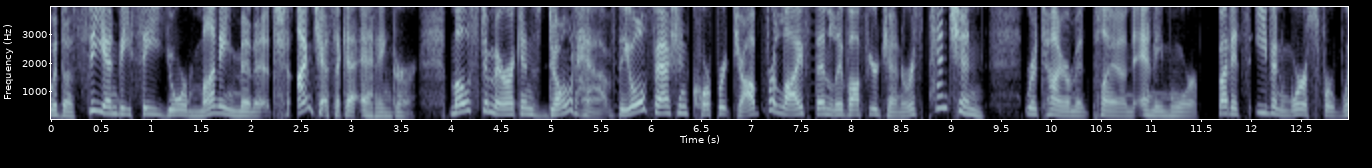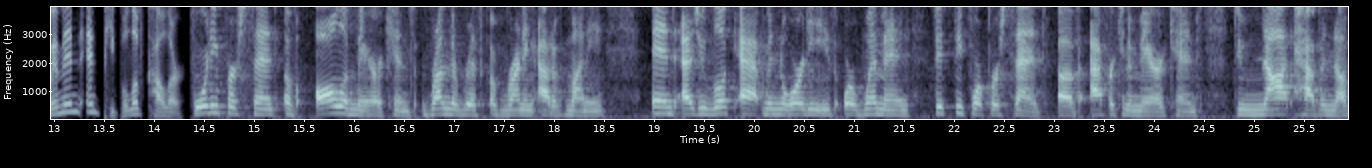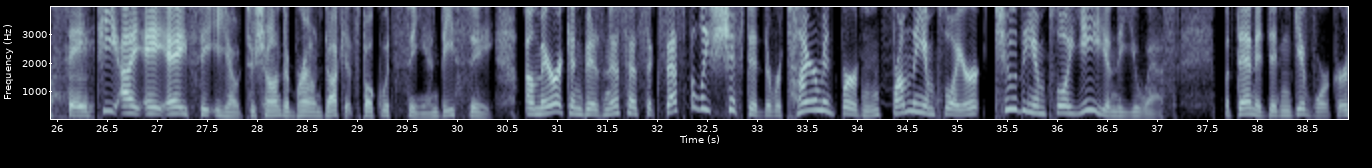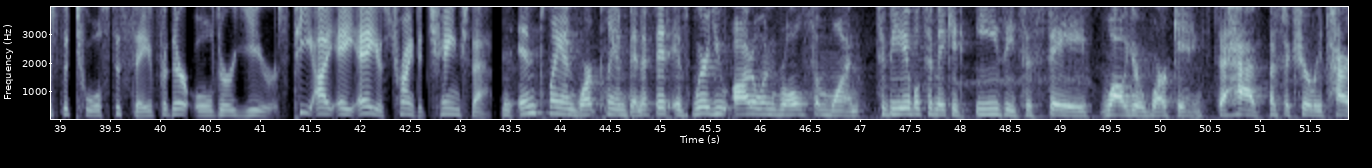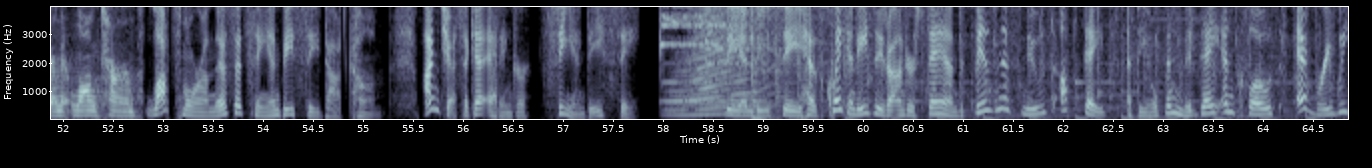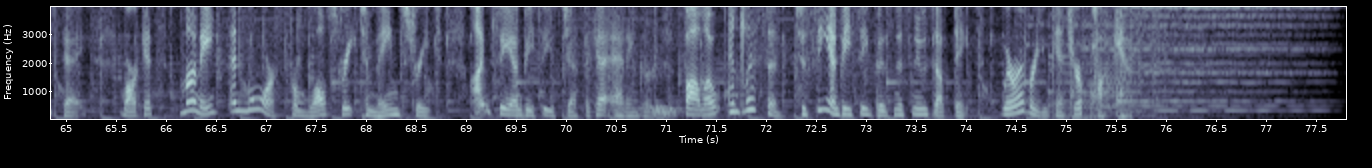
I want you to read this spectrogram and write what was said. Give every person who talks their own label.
Speaker 1: With a CNBC Your Money Minute, I'm Jessica Ettinger. Most Americans don't have the old fashioned corporate job for life, then live off your generous pension retirement plan anymore. But it's even worse for women and people of color.
Speaker 2: 40% of all Americans run the risk of running out of money. And as you look at minorities or women, 54% of African Americans do not have enough saved.
Speaker 1: TIAA CEO Thasunda Brown Duckett spoke with CNBC. American business has successfully shifted the retirement burden from the employer to the employee in the U.S. But then it didn't give workers the tools to save for their older years. TIAA is trying to change that.
Speaker 2: An in plan work plan benefit is where you auto enroll someone to be able to make it easy to save while you're working, to have a secure retirement long term.
Speaker 1: Lots more on this at CNBC.com. I'm Jessica Ettinger, CNBC. CNBC has quick and easy to understand business news updates at the open, midday, and close every weekday. Markets, money, and more from Wall Street to Main Street. I'm CNBC's Jessica Ettinger. Follow and listen to CNBC Business News Updates wherever you get your podcasts.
